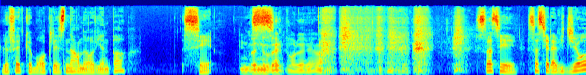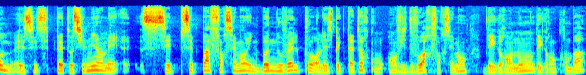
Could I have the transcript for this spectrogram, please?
le fait que Brock Lesnar ne revienne pas, c'est... Une bonne nouvelle pour le... ça c'est ça c'est l'avis de Jérôme et c'est peut-être aussi le mien mais c'est pas forcément une bonne nouvelle pour les spectateurs qui ont envie de voir forcément des grands noms des grands combats.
